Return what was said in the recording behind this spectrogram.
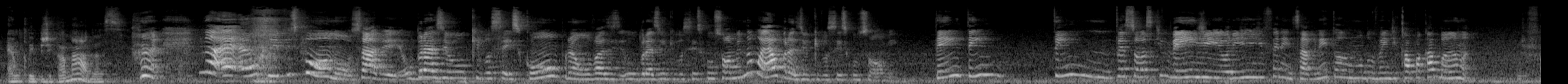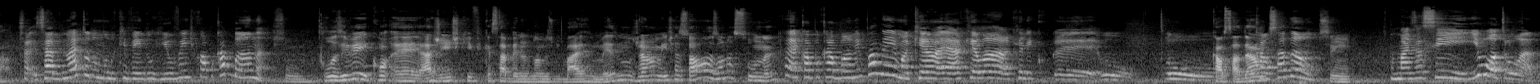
É um clipe de camadas. Não, é, é um clipe expondo, sabe? O Brasil que vocês compram, o Brasil que vocês consomem, não é o Brasil que vocês consomem. Tem, tem, tem pessoas que vêm de origens diferentes, sabe? Nem todo mundo vem de Copacabana. De fato. Sa- Sabe, não é todo mundo que vem do Rio vem de Copacabana. Sim. Inclusive, é, a gente que fica sabendo os nomes do bairro mesmo, geralmente é só a Zona Sul, né? É Copacabana e Ipanema, que é, é aquela, aquele, é, o, o... Calçadão? Calçadão. Sim. Mas assim, e o outro lado?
